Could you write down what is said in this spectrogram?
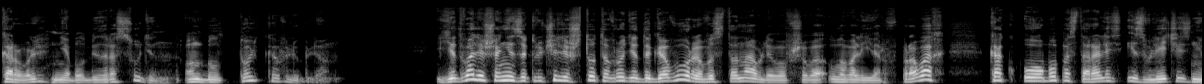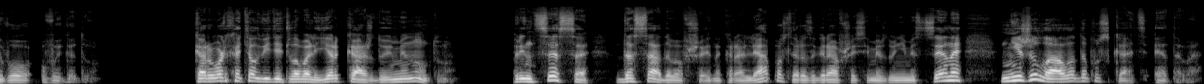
Король не был безрассуден, он был только влюблен. Едва лишь они заключили что-то вроде договора, восстанавливавшего лавальер в правах, как оба постарались извлечь из него выгоду. Король хотел видеть лавальер каждую минуту. Принцесса, досадовавшая на короля после разыгравшейся между ними сцены, не желала допускать этого.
